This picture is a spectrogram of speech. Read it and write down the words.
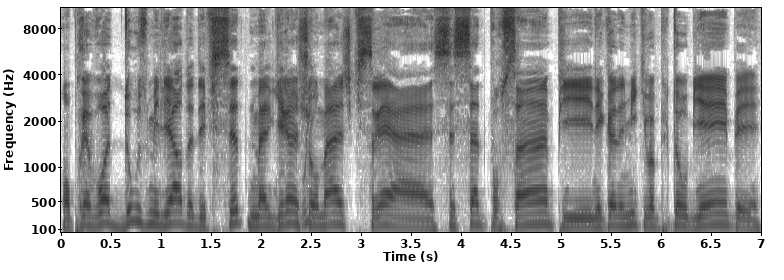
on prévoit 12 milliards de déficit malgré un chômage qui serait à 6-7% puis une économie qui va plutôt bien puis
